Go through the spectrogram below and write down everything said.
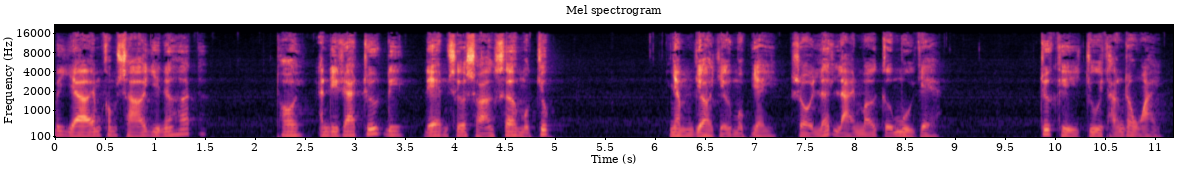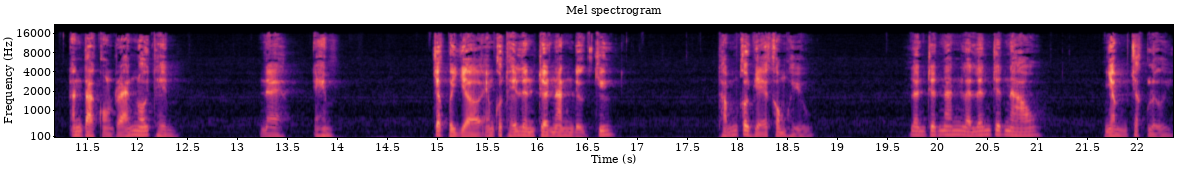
Bây giờ em không sợ gì nữa hết. Thôi, anh đi ra trước đi, Để em sửa soạn sơ một chút. Nhâm do dự một giây, Rồi lết lại mở cửa mui ghe Trước khi chui thẳng ra ngoài, Anh ta còn ráng nói thêm. Nè, em, Chắc bây giờ em có thể lên trên anh được chứ? Thấm có vẻ không hiểu. Lên trên anh là lên trên nào? Nhâm chắc lưỡi.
